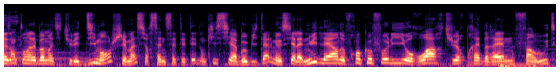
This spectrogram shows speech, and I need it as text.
Présentes ton album intitulé Dimanche, Emma, sur scène cet été, donc ici à Bobital, mais aussi à la Nuit de Lerne, au Francofolie, au Roi Arthur, près de Rennes, fin août.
